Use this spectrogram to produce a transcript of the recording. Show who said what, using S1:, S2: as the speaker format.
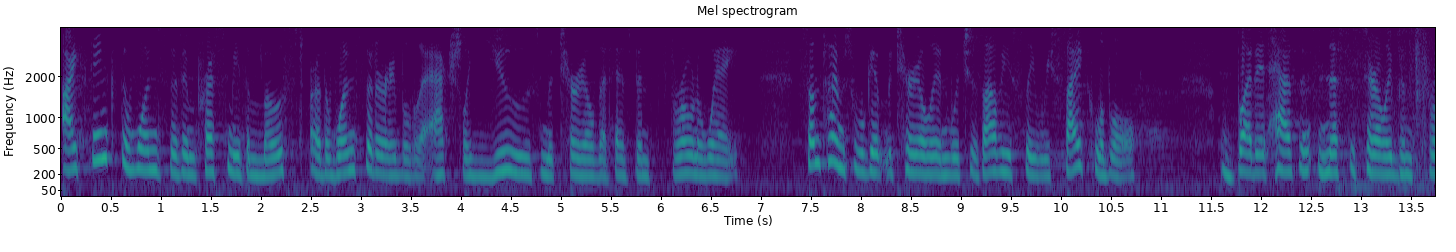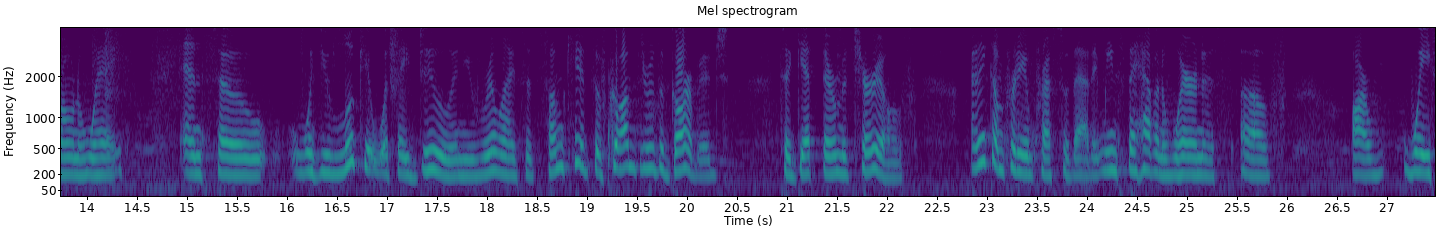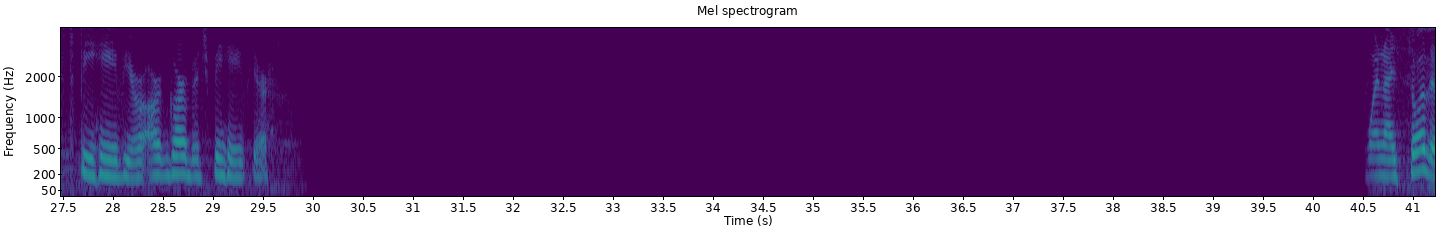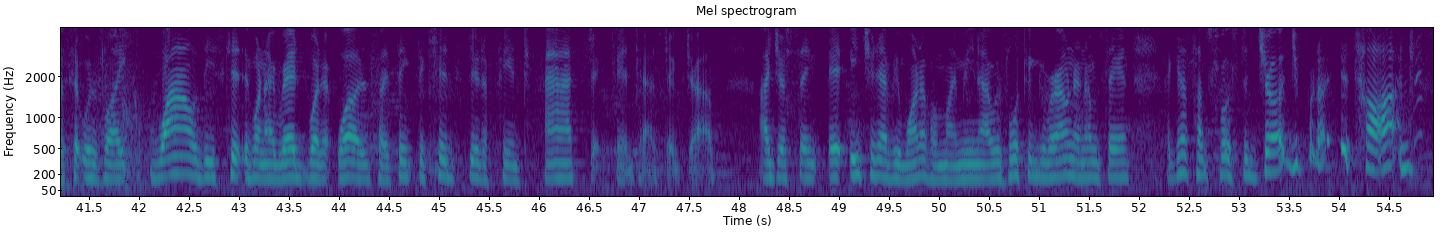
S1: I think the ones that impress me the most are the ones that are able to actually use material that has been thrown away. Sometimes we'll get material in which is obviously recyclable, but it hasn't necessarily been thrown away. And so when you look at what they do and you realize that some kids have gone through the garbage to get their materials, I think I'm pretty impressed with that. It means they have an awareness of our waste behavior, our garbage behavior.
S2: When I saw this, it was like, wow, these kids, when I read what it was, I think the kids did a fantastic, fantastic job. I just think each and every one of them, I mean, I was looking around and I'm saying, I guess I'm supposed to judge, but I, it's hard.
